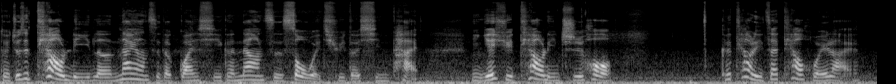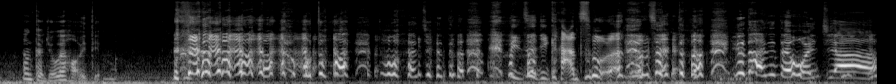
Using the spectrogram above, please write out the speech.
对，就是跳离了那样子的关系，跟那样子受委屈的心态。你也许跳离之后，可跳离再跳回来，那感觉会好一点吗？我突然突然觉得 你自己卡住了，真的，因为他还是得回家。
